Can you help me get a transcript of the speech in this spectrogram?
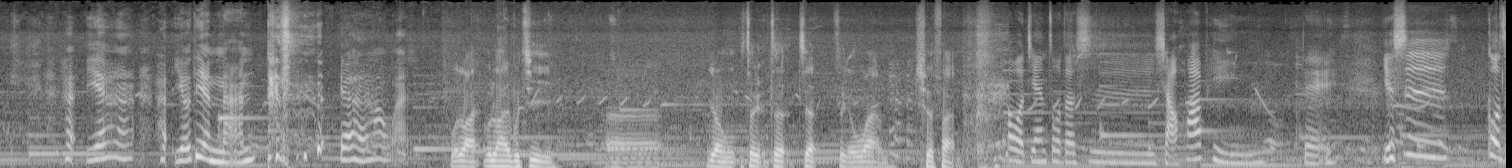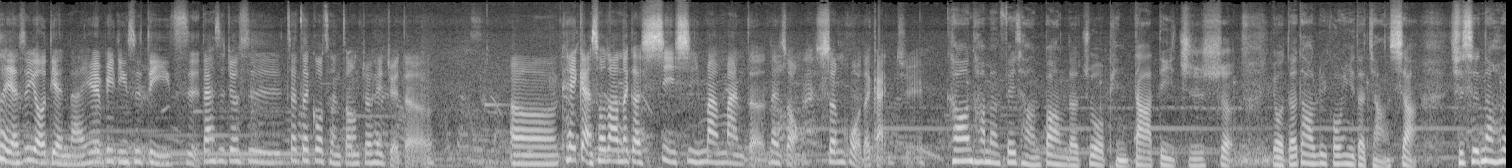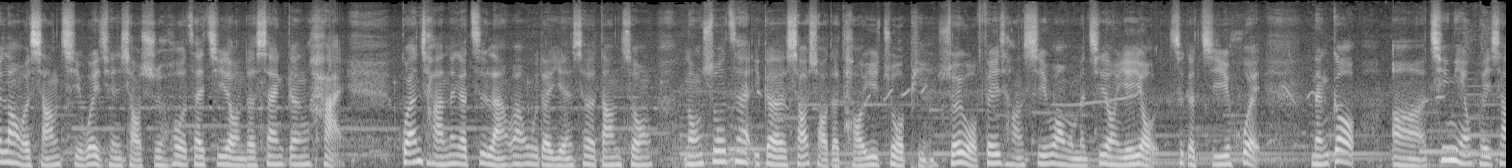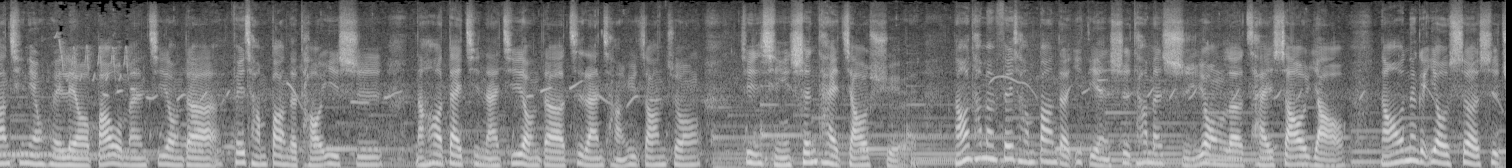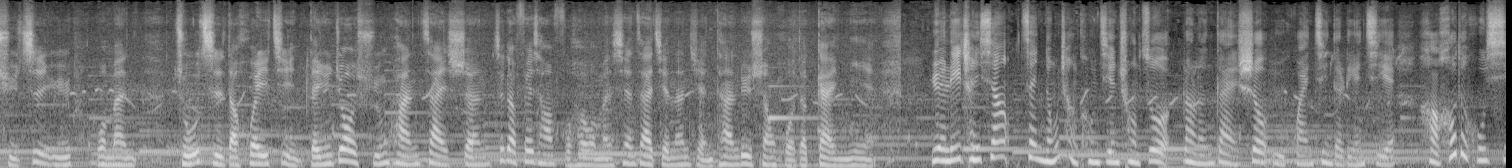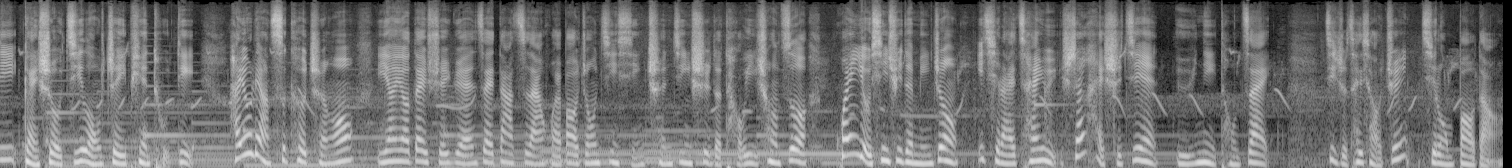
很也很很有点难，但 是也很好玩。我来我来不及，呃，用这这这这个碗吃饭。那我今天做的是小花瓶，对。也是过程也是有点难，因为毕竟是第一次。但是就是在这过程中，就会觉得，呃，可以感受到那个细细慢慢的那种生活的感觉。看到他们非常棒的作品《大地之色》，有得到绿公益的奖项。其实那会让我想起我以前小时候在基隆的山跟海，观察那个自然万物的颜色当中，浓缩在一个小小的陶艺作品。所以我非常希望我们基隆也有这个机会。能够呃青年回乡，青年回流，把我们基隆的非常棒的陶艺师，然后带进来基隆的自然场域当中进行生态教学。然后他们非常棒的一点是，他们使用了柴烧窑，然后那个釉色是取自于我们竹子的灰烬，等于就循环再生，这个非常符合我们现在节能减碳、绿生活的概念。远离尘嚣，在农场空间创作，让人感受与环境的连结，好好的呼吸，感受基隆这一片土地。还有两次课程哦，一样要带学员在大自然怀抱中进行沉浸式的陶艺创作。欢迎有兴趣的民众一起来参与山海实践，与你同在。记者蔡小军，基隆报道。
